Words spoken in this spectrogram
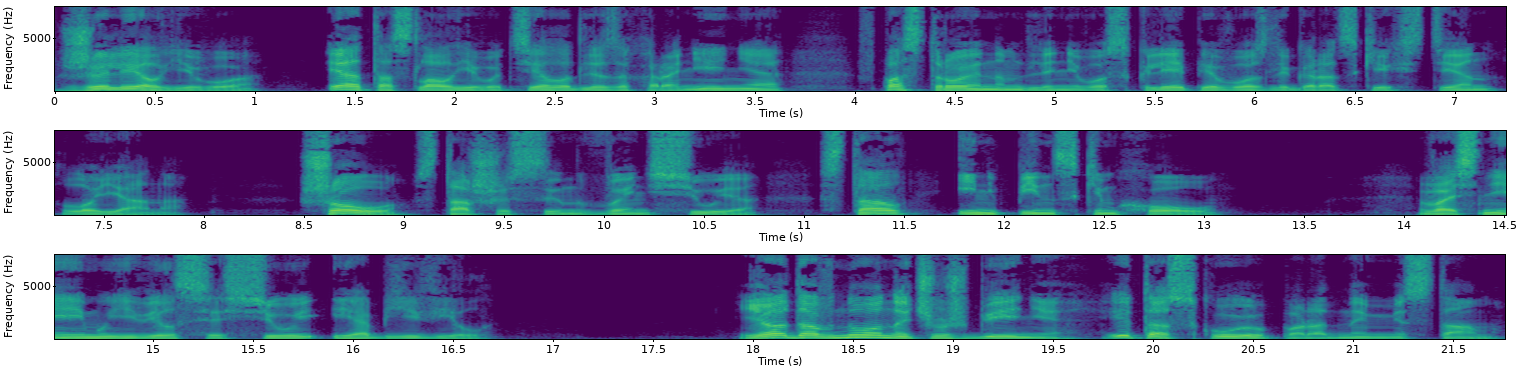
жалел его и отослал его тело для захоронения в построенном для него склепе возле городских стен Лояна. Шоу, старший сын Вэнь Сюя, стал иньпинским Хоу. Во сне ему явился Сюй и объявил. Я давно на чужбине и тоскую по родным местам.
